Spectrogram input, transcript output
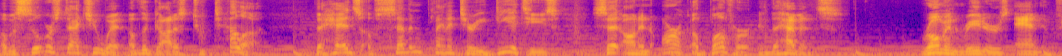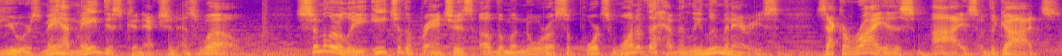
of a silver statuette of the goddess Tutela, the heads of seven planetary deities set on an ark above her in the heavens. Roman readers and viewers may have made this connection as well. Similarly, each of the branches of the menorah supports one of the heavenly luminaries, Zechariah's eyes of the gods.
